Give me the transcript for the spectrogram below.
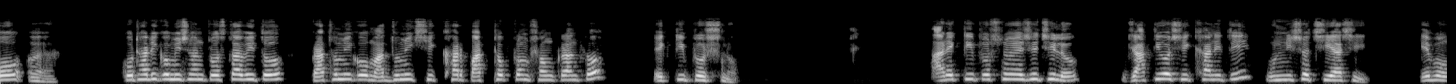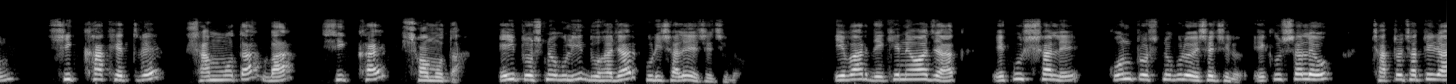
ও কোঠারি কমিশন প্রস্তাবিত প্রাথমিক ও মাধ্যমিক শিক্ষার পাঠ্যক্রম সংক্রান্ত একটি প্রশ্ন। আরেকটি প্রশ্ন এসেছিল, জাতীয় শিক্ষানীতি উনিশশো ছিয়াশি এবং শিক্ষা ক্ষেত্রে সাম্যতা বা শিক্ষায় সমতা, এই প্রশ্নগুলি দু হাজার কুড়ি সালে এসেছিল। এবার দেখে নেওয়া যাক, একুশ সালে কোন প্রশ্নগুলো এসেছিল। একুশ সালেও ছাত্রছাত্রীরা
